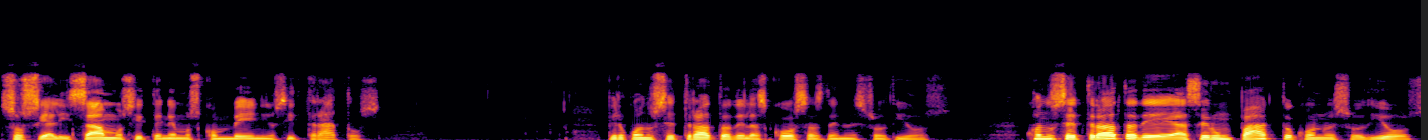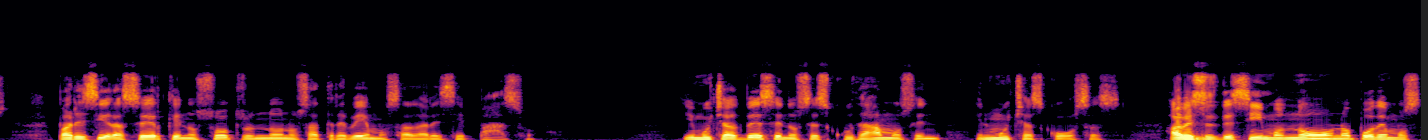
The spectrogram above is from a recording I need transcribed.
socializamos y tenemos convenios y tratos. Pero cuando se trata de las cosas de nuestro Dios, cuando se trata de hacer un pacto con nuestro Dios, pareciera ser que nosotros no nos atrevemos a dar ese paso. Y muchas veces nos escudamos en, en muchas cosas. A veces decimos, no, no podemos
